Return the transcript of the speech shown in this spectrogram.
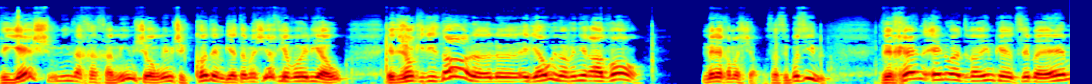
ויש מן החכמים שאומרים שקודם ביאת המשיח יבוא אליהו. Il y a des gens qui disent non, le, le, Eliyahu il va venir avant מלך המשיח. Ça c'est possible. וכן אלו הדברים כיוצא בהם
